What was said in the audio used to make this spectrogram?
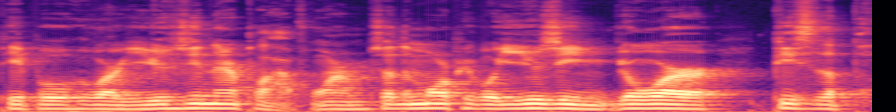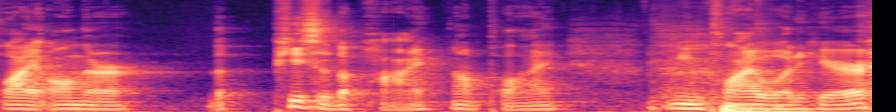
people who are using their platform. So, the more people using your piece of the pie on their, the piece of the pie, not ply, I mean plywood here.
